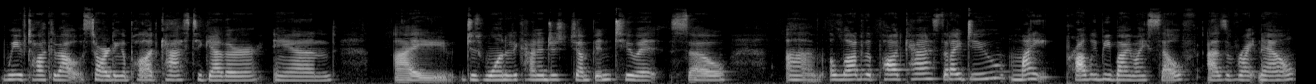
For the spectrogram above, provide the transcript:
we've talked about starting a podcast together and I just wanted to kind of just jump into it. So, um, a lot of the podcasts that I do might probably be by myself as of right now.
